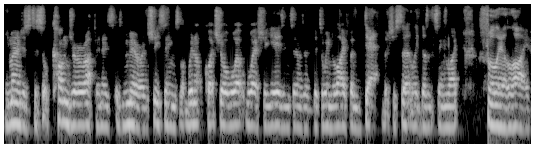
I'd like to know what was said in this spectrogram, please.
He manages to sort of conjure her up in his, his mirror, and she seems like we're not quite sure where, where she is in terms of between life and death, but she certainly doesn't seem like fully alive.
